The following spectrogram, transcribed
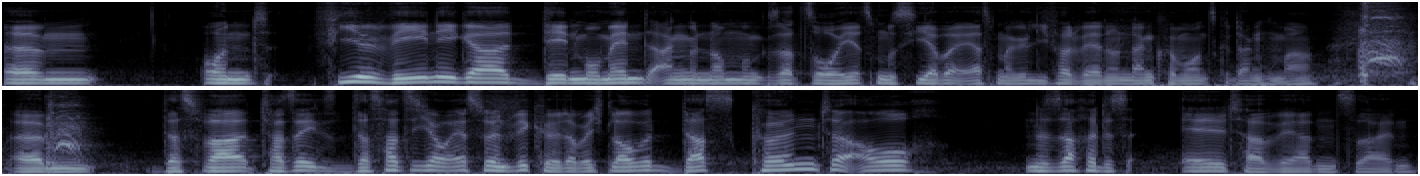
Ähm, und viel weniger den Moment angenommen und gesagt, so, jetzt muss hier aber erstmal geliefert werden und dann können wir uns Gedanken machen. ähm, das war tatsächlich, das hat sich auch erst so entwickelt, aber ich glaube, das könnte auch eine Sache des Älterwerdens sein.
